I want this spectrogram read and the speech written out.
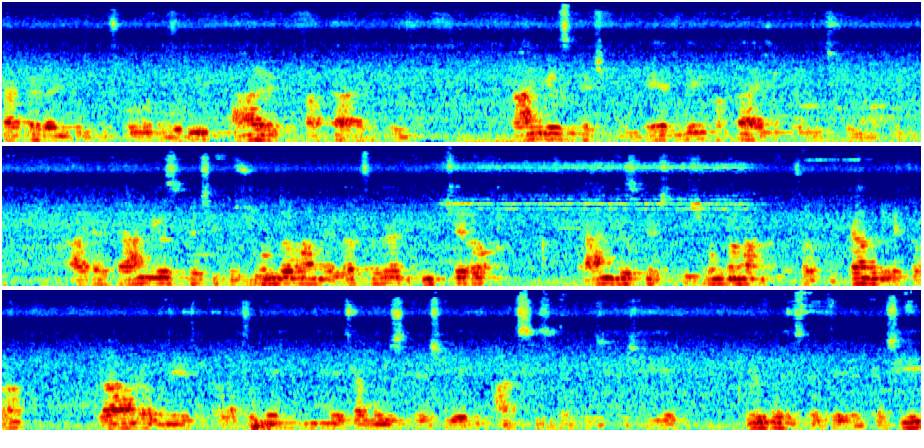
கட்டடம் என்று சொல்லும்போது ஆறுக்கு பத்தாயிரத்து காங்கிரஸ் கட்சிக்கு பேர்ந்தே பத்தாயிரத்து சொன்னார்கள் ஆக காங்கிரஸ் கட்சிக்கு சொந்தமான இடத்துல நிற்கிறோம் காங்கிரஸ் கட்சிக்கு சொந்தமான இடத்துல உட்கார்ந்து இருக்கிறோம் திராவிட முன்னேற்ற கழகத்தை இந்திய கம்யூனிஸ்ட் கட்சியை மார்க்சிஸ்ட் கம்யூனிஸ்ட் கட்சியை விடுதலை சிறுத்தைகள் கட்சியை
